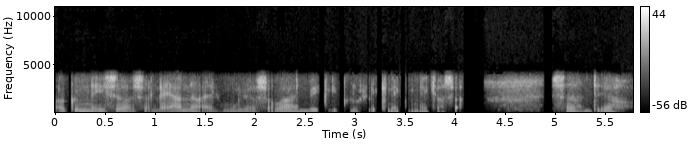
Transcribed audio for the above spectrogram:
Og gymnasiet og så lærerne og alt muligt. Og så var han virkelig pludselig knækken, ikke? Og så sad han der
